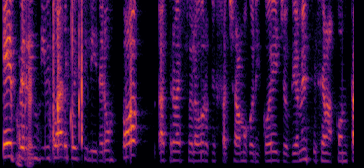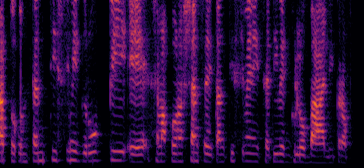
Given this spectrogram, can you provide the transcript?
E per Ok. individuare questi leader un po' attraverso il lavoro che facciamo con i Coage, ovviamente siamo a contatto con tantissimi gruppi e siamo a conoscenza di tantissime iniziative globali proprio.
